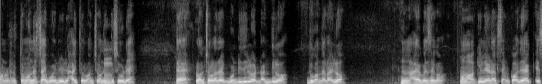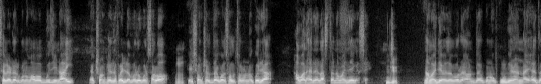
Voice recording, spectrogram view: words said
মানুষের তো মনে চাইব এটা এটা হাইতো লঞ্চে অনেক কিছু উঠে তা লঞ্চলারে গন্ডি দিল ডাক দিল দোকানদার আইলো। হুম আয়া কইছে ক- মামা কি লিয়ে রাখছেন? ক দেখ এই ছেলেটার কোনো মা বাপ বুঝি নাই। এক সংসারে পাইলে বড় করছাল হুম। এই সংসার তো একবার চল চলনা কইরা আবার হেরে রাস্তা নামাই দিয়ে গেছে। নামাই দেওয়া যাওয়ার পরে এখন তার কোনো কুলকিনার নাই হয়তো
